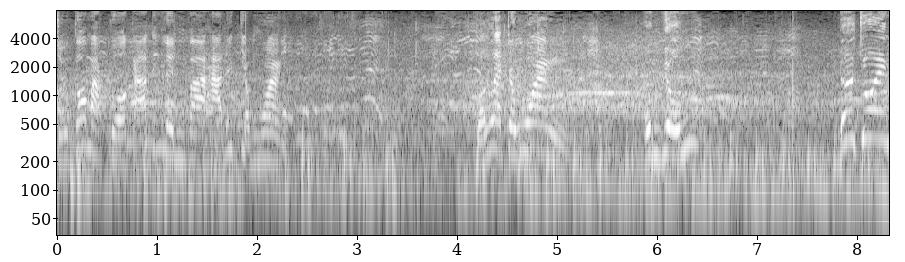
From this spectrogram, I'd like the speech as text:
Sự có mặt của cả Tiến Linh và Hà Đức Trọng Hoàng. Vẫn là Trọng Hoàng. Hùng Dũng. Tư Chuyên.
